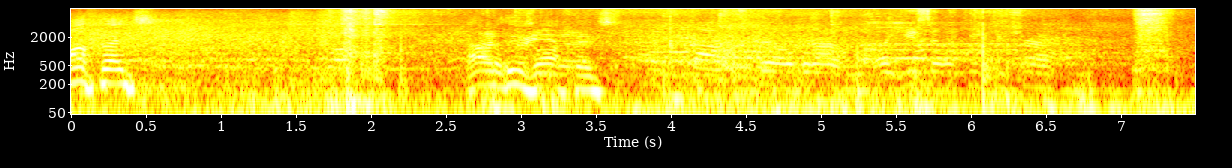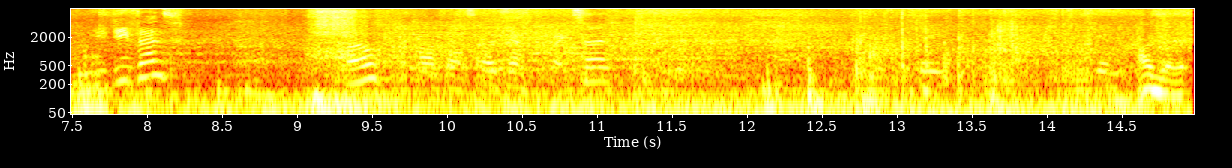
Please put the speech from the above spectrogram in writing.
Offense. I don't know who's offense. Like you said, I can't keep. You defense? No? Offense. Okay. Right side. I'll get it.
